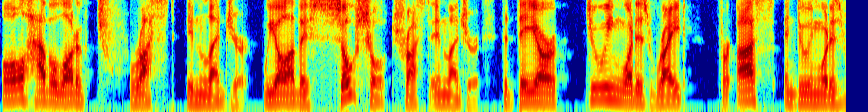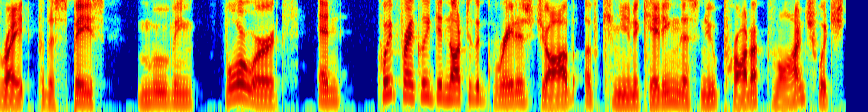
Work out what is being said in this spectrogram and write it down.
all have a lot of trust in Ledger. We all have a social trust in Ledger that they are doing what is right for us and doing what is right for the space moving forward. And quite frankly, did not do the greatest job of communicating this new product launch, which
